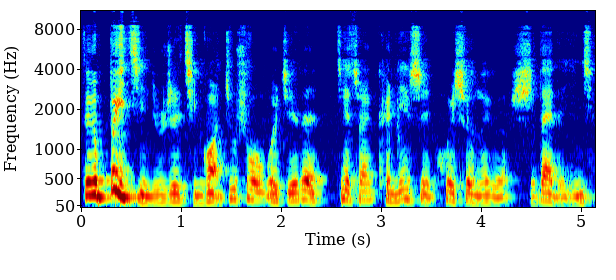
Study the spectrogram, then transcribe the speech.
这个背景就是这情况，就说我觉得芥川肯定是会受那个时代的影响。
